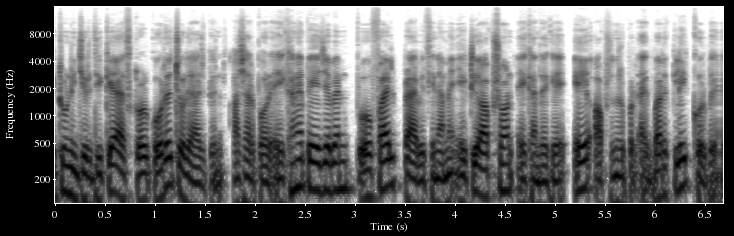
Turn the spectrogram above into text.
একটু নিচের দিকে স্ক্রল করে চলে আসবেন। আসার পর এখানে পেয়ে যাবেন প্রোফাইল প্রাইভেসি নামে একটি অপশন এখান থেকে এই অপশনের উপর একবার ক্লিক করবেন।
